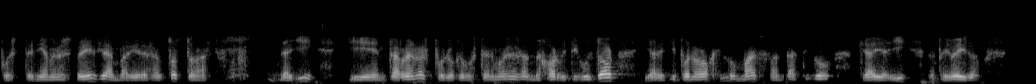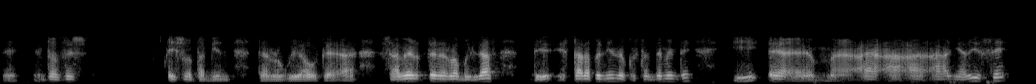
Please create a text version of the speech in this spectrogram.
pues tenía menos experiencia en variedades autóctonas de allí y en terrenos, pues lo que pues tenemos es el mejor viticultor y al equipo enológico más fantástico que hay allí, en Ribeiro. ¿eh? Entonces, eso también tenerlo cuidado, te- a- saber tener la humildad de estar aprendiendo constantemente y eh, a, a- a añadirse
